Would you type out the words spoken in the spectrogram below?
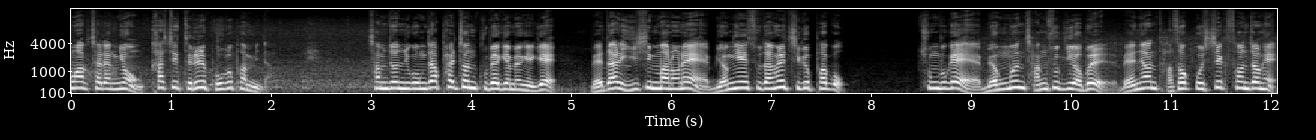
통학 차량용 카시트를 보급합니다. 참전 유공자 8,900여 명에게 매달 20만 원의 명예수당을 지급하고 충북의 명문 장수 기업을 매년 5곳씩 선정해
